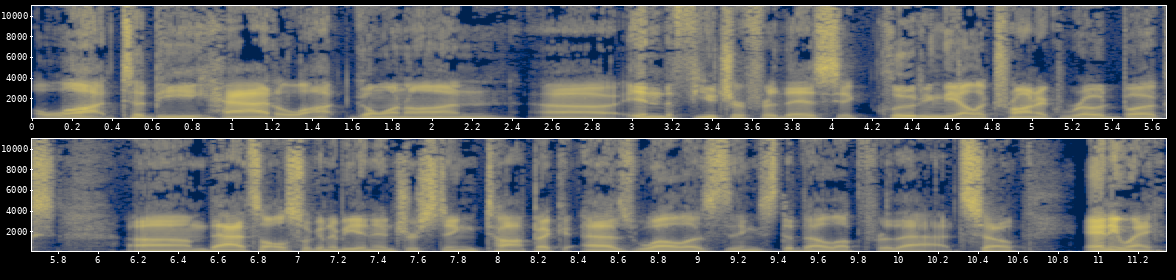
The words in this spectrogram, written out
a lot to be had, a lot going on uh, in the future for this, including the electronic road books. Um, that's also going to be an interesting topic as well as things develop for that. So Anyway,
